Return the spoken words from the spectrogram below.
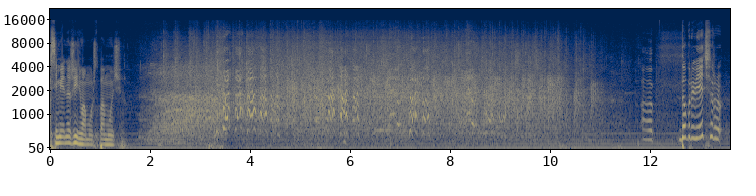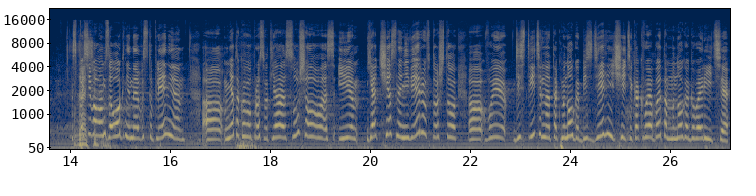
Семейная жизнь вам может помочь. А, Добрый вечер. Спасибо вам за огненное выступление. А, У меня такой вопрос. Вот я слушала вас, и я честно не верю в то, что а, вы действительно так много бездельничаете, как вы об этом много говорите.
